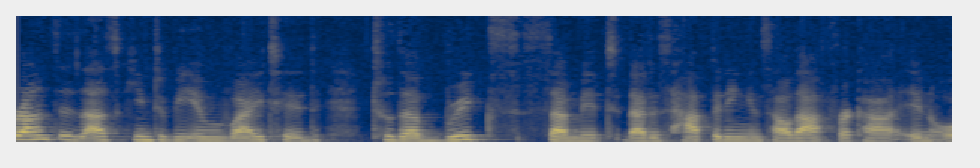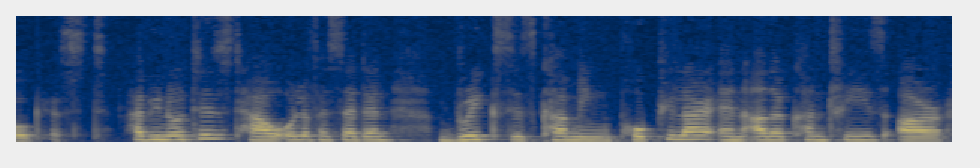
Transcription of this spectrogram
France is asking to be invited to the BRICS summit that is happening in South Africa in August. Have you noticed how all of a sudden BRICS is coming popular and other countries are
